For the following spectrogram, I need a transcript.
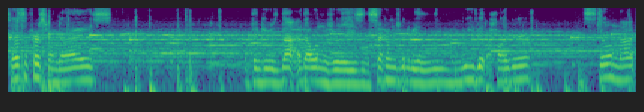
So that's the first one, guys. I think it was that that one was really easy. The second one's gonna be a wee bit harder. It's still not,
